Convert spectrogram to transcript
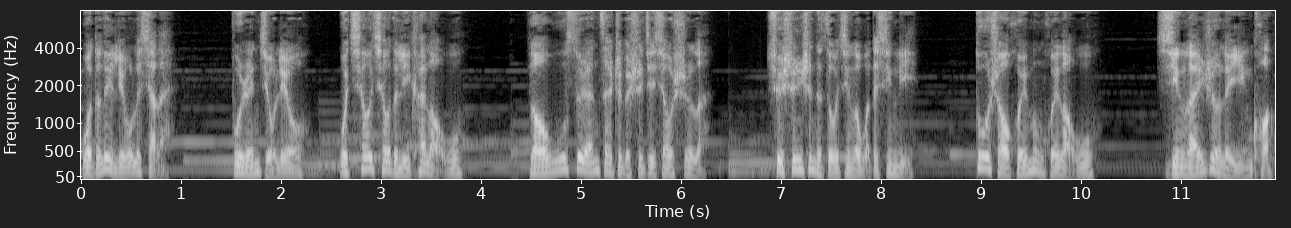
我的泪流了下来，不忍久留，我悄悄地离开老屋。老屋虽然在这个世界消失了，却深深地走进了我的心里。多少回梦回老屋，醒来热泪盈眶。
